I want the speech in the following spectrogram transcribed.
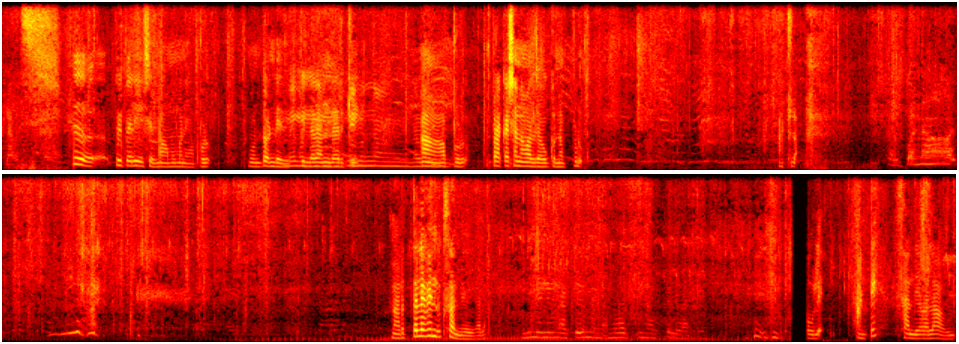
ఫ్లవర్స్ ప్రిపేర్ చేసేది మా అమ్మమ్మని అప్పుడు. వంట ఉండేది పిల్లలందరికీ. అప్పుడు. ప్రకాశన వాళ్ళు చదువుకున్నప్పుడు. అట్లా. నడతలేవు ఎందుకు సంధి ఇవాళ ఆవులే అంటే సంధ్య వాళ్ళ ఆవులు.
